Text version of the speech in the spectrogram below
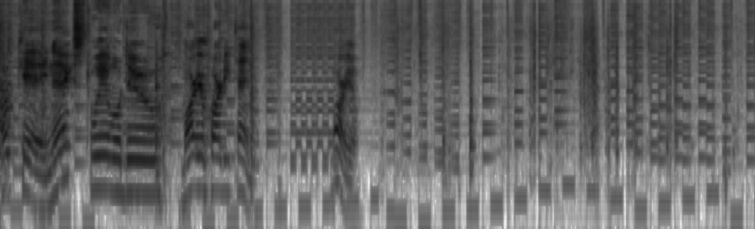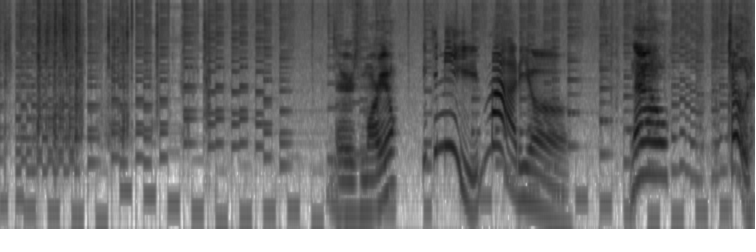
Okay, next we will do Mario Party 10. Mario. There's Mario. It's me, Mario. Now, Toad.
